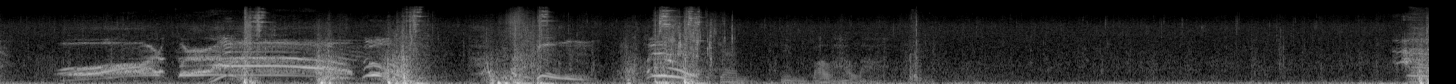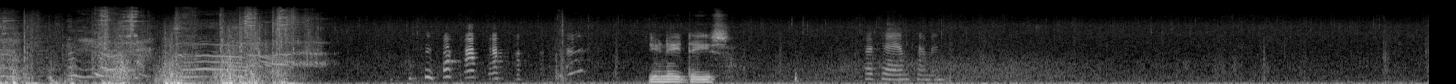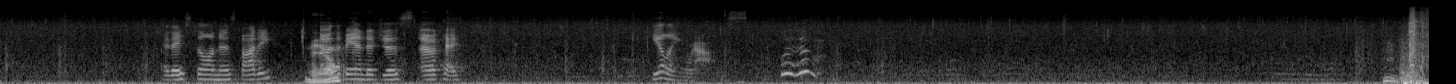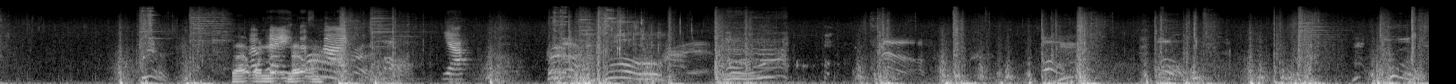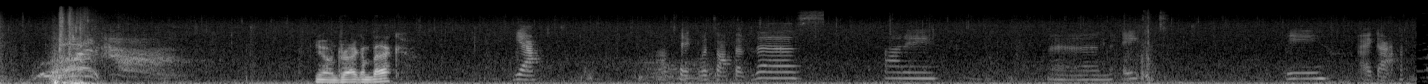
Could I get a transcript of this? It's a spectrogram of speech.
You need these. Okay, I'm coming. Are they still in his body? Oh, Yeah. the bandages. Okay. Healing rocks. Woohoo! That one. Okay, That this one. guy. Yeah. Want to drag him back? Yeah. I'll take what's off of this body. And eight. E. I got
